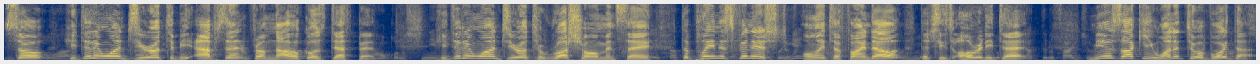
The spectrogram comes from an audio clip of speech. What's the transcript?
So he didn't want Jiro to be absent from Nahoko's deathbed. He didn't want Jiro to rush home and say, the plane is finished, only to find out that she's already dead. Miyazaki wanted to avoid that.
